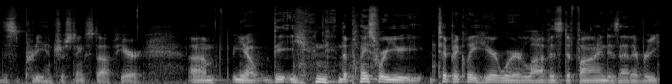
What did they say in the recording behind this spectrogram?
this is pretty interesting stuff here. Um, you know, the the place where you typically hear where love is defined is at every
